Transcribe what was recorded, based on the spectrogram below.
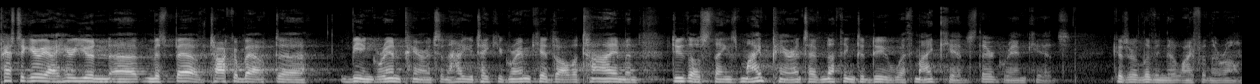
Pastor Gary, I hear you and uh, Miss Bev talk about uh, being grandparents and how you take your grandkids all the time and do those things. My parents have nothing to do with my kids, their grandkids, because they're living their life on their own.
